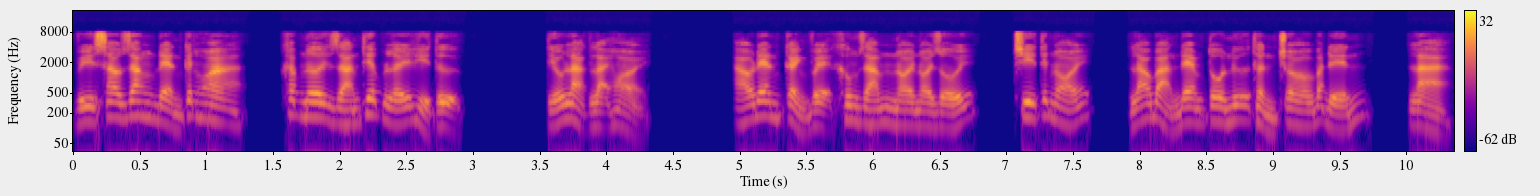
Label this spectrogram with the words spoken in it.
Vì sao răng đèn kết hoa, khắp nơi gián tiếp lấy hỷ tự? Tiếu lạc lại hỏi. Áo đen cảnh vệ không dám nói nói dối, chi tiết nói, lão bản đem tô nữ thần cho bắt đến, là,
